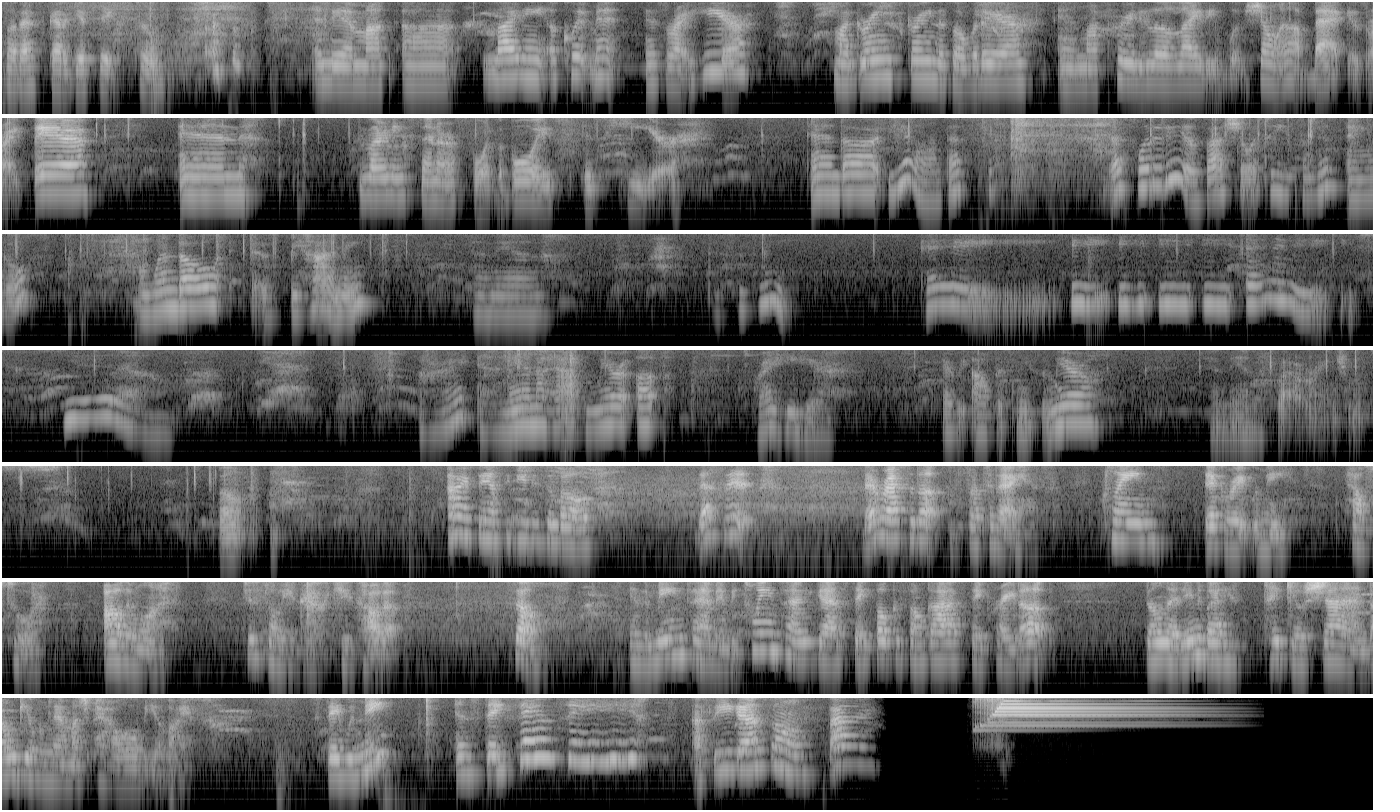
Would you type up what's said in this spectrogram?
so that's got to get fixed too. and then my uh, lighting equipment is right here. My green screen is over there. And my pretty little lady with showing her back is right there. And learning center for the boys is here. And uh, yeah, that's that's what it is. I'll show it to you from this angle. The window is behind me. And then this is me. Hey. E, e, e, e, hey. Yeah. Alright, and then I have mirror up right here. Every office needs a mirror. And then the flower arrangements. Boom. Alright, fancy beauties and balls. That's it. That wraps it up for today's clean, decorate with me house tour. All in one. Just so you get caught up. So, in the meantime, in between time, you guys stay focused on God, stay prayed up. Don't let anybody take your shine. Don't give them that much power over your life. Stay with me and stay fancy. I'll see you guys soon. Bye.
